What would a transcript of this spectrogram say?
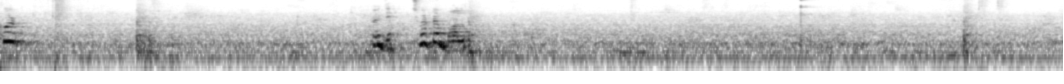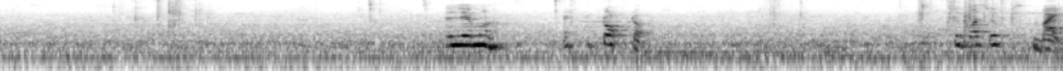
খুব ওই যে ছোট বল। লেমন একটু টক টক। সুপার সুপ বাইট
